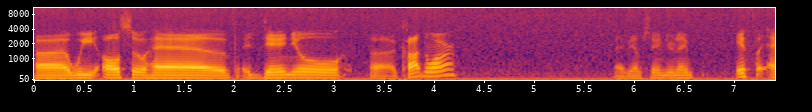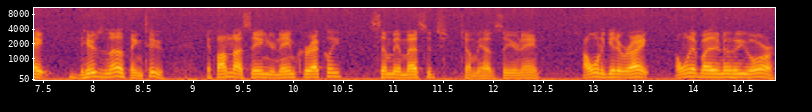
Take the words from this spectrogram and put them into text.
Uh, we also have Daniel uh. Maybe I'm saying your name. If hey, here's another thing too. If I'm not saying your name correctly, send me a message. Tell me how to say your name. I want to get it right. I want everybody to know who you are.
